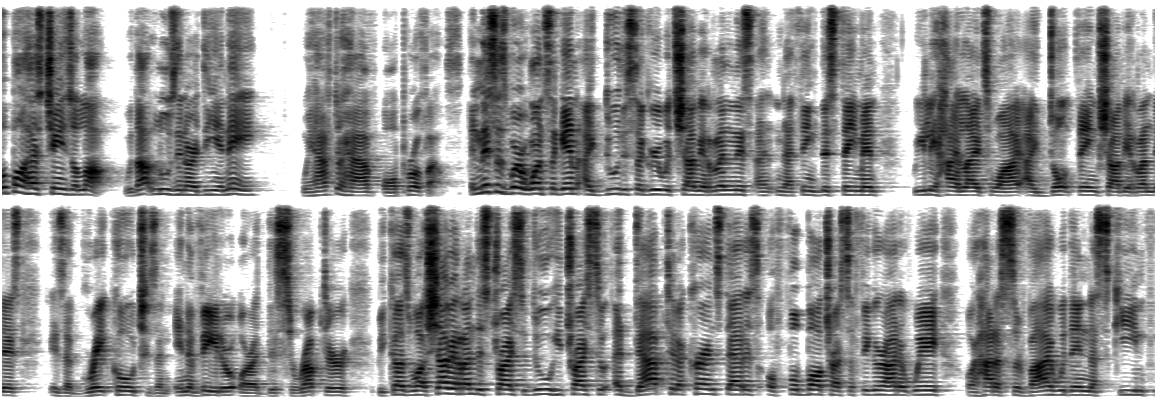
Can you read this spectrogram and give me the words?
Football has changed a lot. Without losing our DNA, we have to have all profiles. And this is where, once again, I do disagree with Xavi Hernandez, and I think this statement really highlights why I don't think Xavi Hernandez is a great coach, is an innovator or a disruptor because what Xavi Hernandez tries to do, he tries to adapt to the current status of football, tries to figure out a way or how to survive within the scheme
